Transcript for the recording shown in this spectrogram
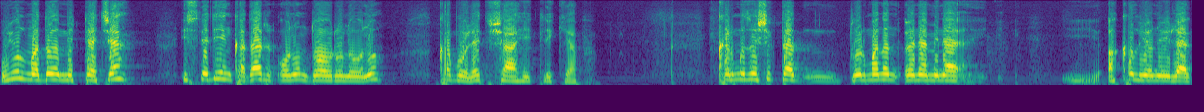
Uyulmadığı müddetçe istediğin kadar onun doğruluğunu kabul et, şahitlik yap. Kırmızı ışıkta durmanın önemine akıl yönüyle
